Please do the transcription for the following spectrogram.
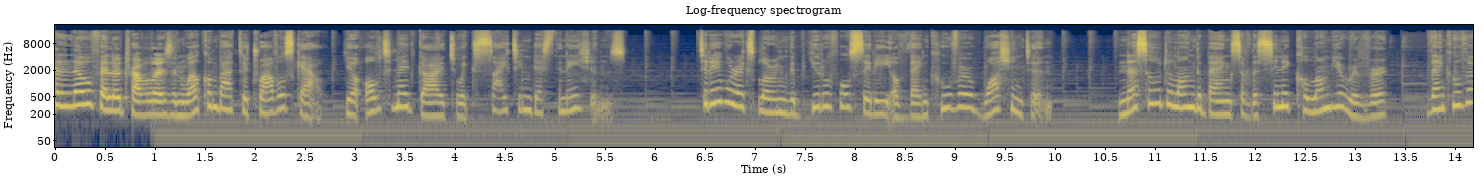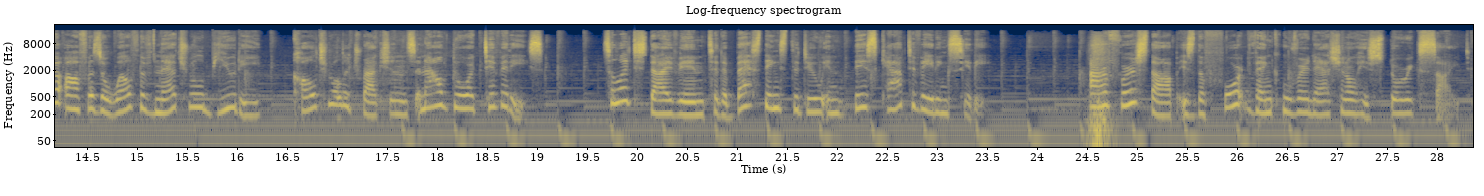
Hello, fellow travelers, and welcome back to Travel Scout, your ultimate guide to exciting destinations. Today, we're exploring the beautiful city of Vancouver, Washington. Nestled along the banks of the scenic Columbia River, Vancouver offers a wealth of natural beauty, cultural attractions, and outdoor activities. So let's dive into the best things to do in this captivating city. Our first stop is the Fort Vancouver National Historic Site.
